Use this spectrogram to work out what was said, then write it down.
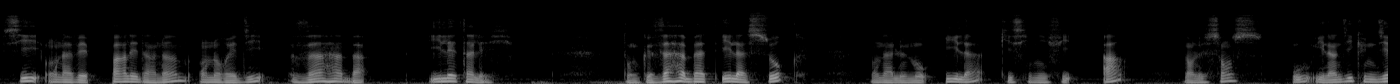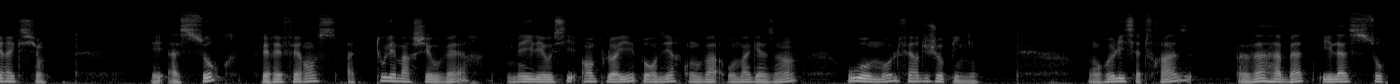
Si on avait parlé d'un homme, on aurait dit Zahaba. Il est allé. Donc Zahabat ila souk, on a le mot ila qui signifie à dans le sens où il indique une direction. Et as fait référence à tous les marchés ouverts, mais il est aussi employé pour dire qu'on va au magasin ou au mall faire du shopping. On relit cette phrase Vahabat ila souk.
